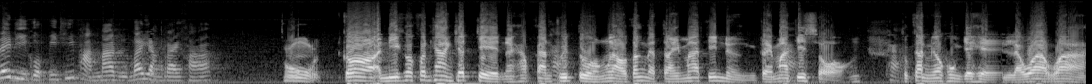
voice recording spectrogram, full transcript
ได้ดีกว่าปีที่ผ่านมาหรือไม่อย่างไรคะ โอ้ก็อันนี้ก็ค่อนข้างชัดเจนนะครับ การค่ะฟื้นตัวของเราตั้งแต่ไตรมาสที่หนึ่งไตรมาสค่ะที่สองค่ะ ทุกท่านก็คงจะเห็นแล้วว่าว่าเอ่อ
